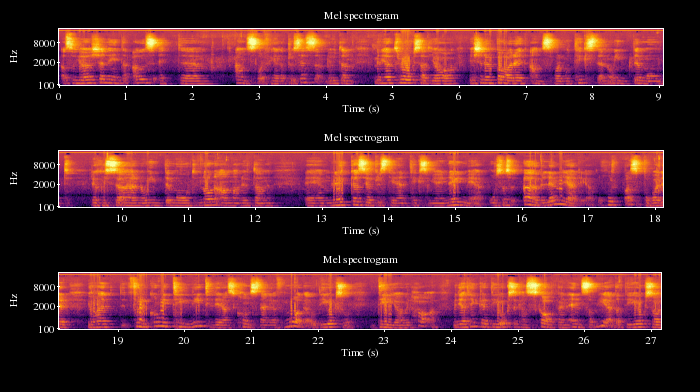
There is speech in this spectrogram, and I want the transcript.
Alltså jag känner inte alls ett eh, ansvar för hela processen. Utan, men jag tror också att jag, jag känner bara ett ansvar mot texten och inte mot regissören och inte mot någon annan. utan eh, lyckas jag prestera en text som jag är nöjd med och sen så överlämnar jag det och hoppas på, eller jag har ett fullkomlig tillit till deras konstnärliga förmåga och det är också det jag vill ha. Men jag tänker att det också kan skapa en ensamhet, att det är också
